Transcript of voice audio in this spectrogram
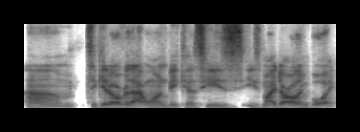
um to get over that one because he's he's my darling boy.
